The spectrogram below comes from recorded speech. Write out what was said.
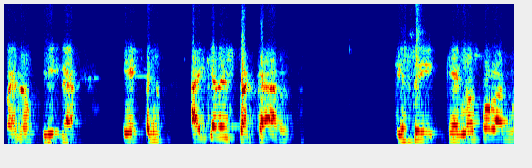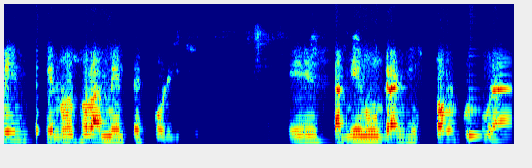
Bueno, mira, eh, hay que destacar que sí, que no solamente, que no solamente es político, es también un gran gestor cultural.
